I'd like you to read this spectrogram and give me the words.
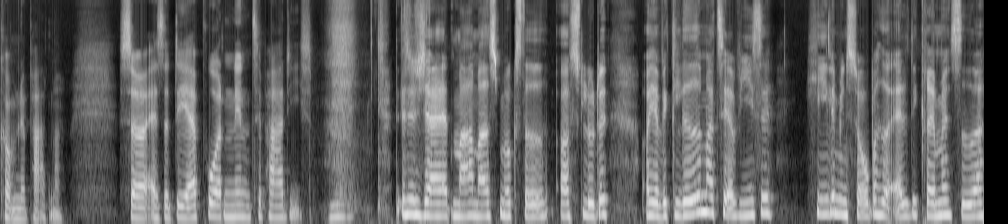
kommende partner. Så altså, det er porten ind til paradis. Det synes jeg er et meget, meget smukt sted at slutte. Og jeg vil glæde mig til at vise hele min sårbarhed og alle de grimme sider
